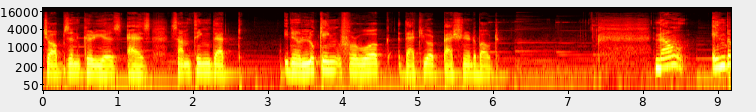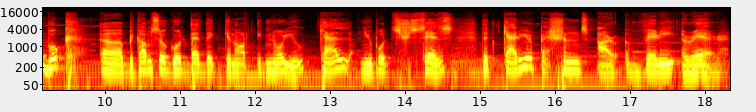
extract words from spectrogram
jobs and careers as something that, you know, looking for work that you're passionate about. Now, in the book, uh, Become So Good That They Cannot Ignore You, Cal Newport says that career passions are very rare.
